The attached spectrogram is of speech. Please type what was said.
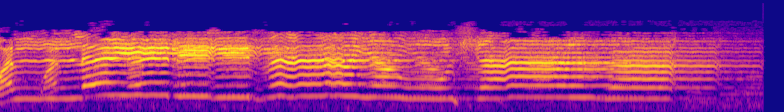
والليل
